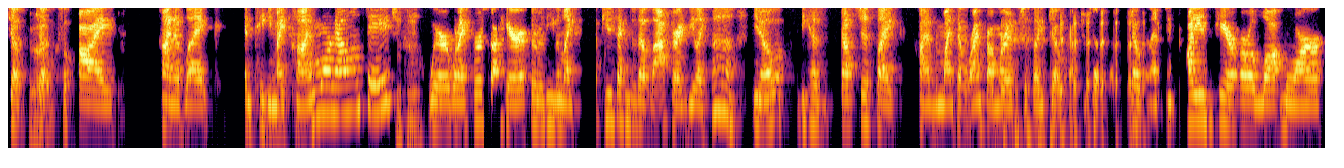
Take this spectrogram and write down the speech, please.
joke, right. joke. So I kind of like am taking my time more now on stage. Mm-hmm. Where when I first got here, if there was even like a few seconds without laughter, I'd be like, oh, you know, because that's just like kind of the mindset where I'm from, where it's just like joke after joke, joke. And I think audiences here are a lot more.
